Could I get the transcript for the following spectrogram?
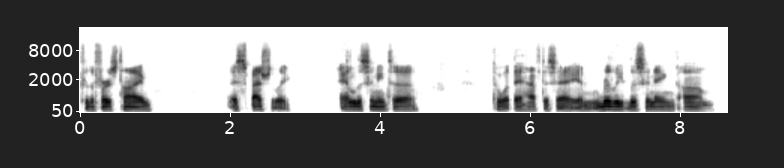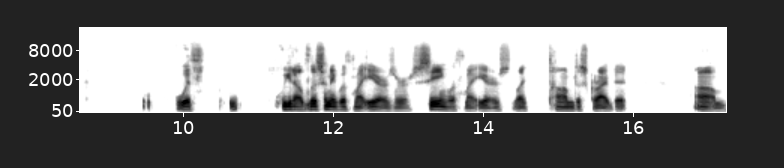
for the first time, especially, and listening to to what they have to say and really listening um, with you know listening with my ears or seeing with my ears like tom described it. Um,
